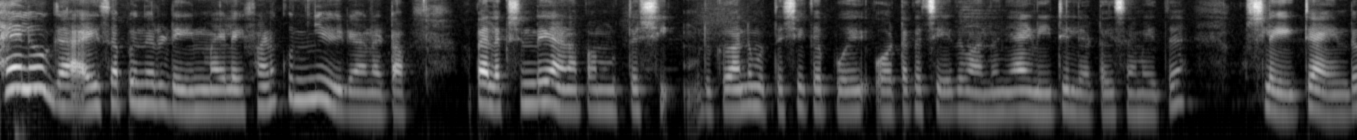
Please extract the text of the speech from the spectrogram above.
ഹലോ ഗായ്സ് അപ്പോൾ ഇന്നൊരു ഡേ ഇൻ മൈ ലൈഫാണ് കുഞ്ഞു വീഡിയോ ആണ് കേട്ടോ അപ്പോൾ ഇലക്ഷൻ ഡേ ആണ്. അപ്പം മുത്തശ്ശി മുരുക്കുകാരന്റെ മുത്തശ്ശിയൊക്കെ പോയി വോട്ടൊക്കെ ചെയ്ത് വന്ന് ഞാൻ എണീറ്റില്ല കേട്ടോ ഈ സമയത്ത്. കുറച്ച് ലേറ്റ് ആയിട്ടുണ്ട്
